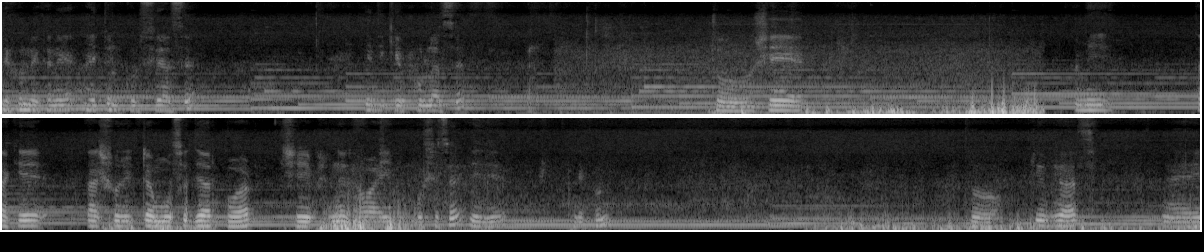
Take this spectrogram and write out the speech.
দেখুন, এখানে আইতুল কুরসি আছে, এদিকে ফুল আছে। তো সে, আমি তাকে তার শরীরটা মুছে দেওয়ার পর সে ফ্যানের হাওয়ায় বসেছে, এই যে দেখুন। তো প্রিভিয়াস এই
